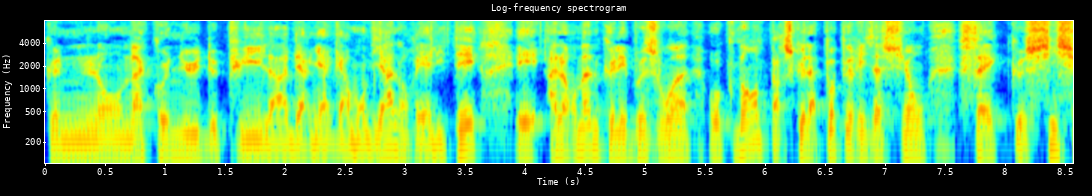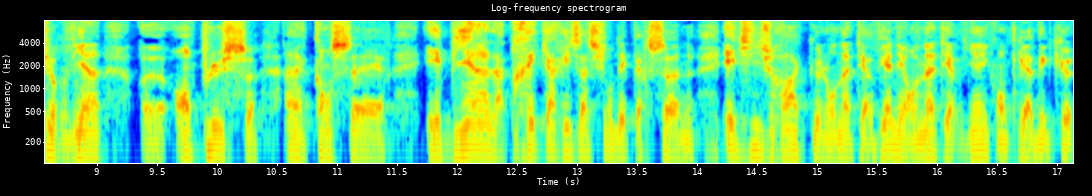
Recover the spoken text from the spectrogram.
que l'on a connues depuis la dernière guerre mondiale en réalité. Et alors même que les besoins augmentent parce que la paupérisation fait que si survient euh, en plus un cancer, eh bien la précarisation des personnes exigera que l'on intervienne et on intervient, y compris avec euh,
